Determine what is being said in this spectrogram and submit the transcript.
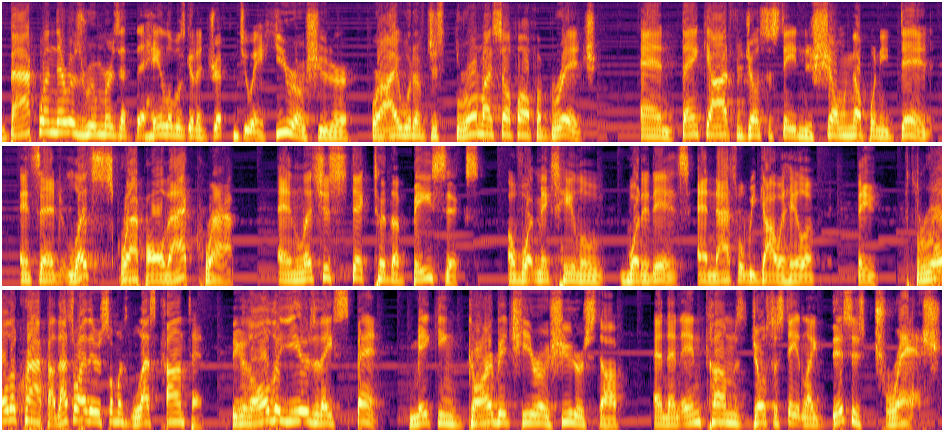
back when there was rumors that the Halo was going to drift into a hero shooter, where I would have just thrown myself off a bridge, and thank God for Joseph Staten showing up when he did and said, "Let's scrap all that crap and let's just stick to the basics of what makes Halo what it is." And that's what we got with Halo. They threw all the crap out. That's why there's so much less content because all the years that they spent making garbage hero shooter stuff, and then in comes Joseph Staten like, "This is trash."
